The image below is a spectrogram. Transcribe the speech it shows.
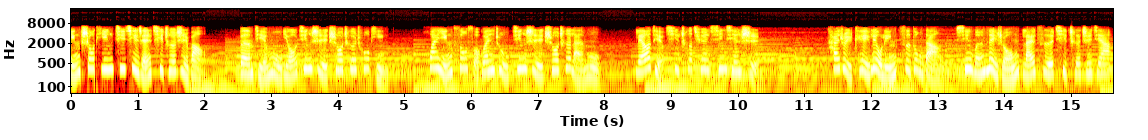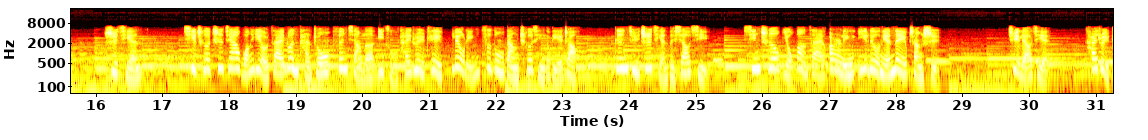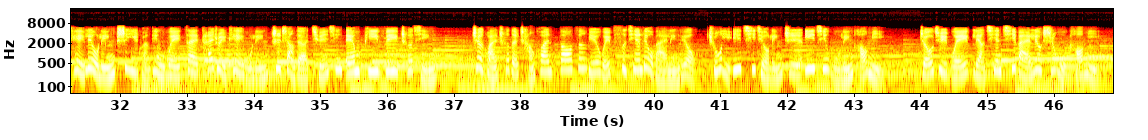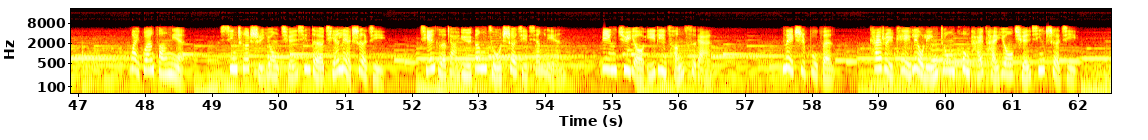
迎收听《机器人汽车日报》，本节目由今日说车出品。欢迎搜索关注“今日说车”栏目，了解汽车圈新鲜事。凯瑞 K 六零自动挡新闻内容来自汽车之家。日前，汽车之家网友在论坛中分享了一组凯瑞 K 六零自动挡车型的谍照。根据之前的消息，新车有望在二零一六年内上市。据了解，凯瑞 K 六零是一款定位在凯瑞 K 五零之上的全新 MPV 车型。这款车的长宽高分别为四千六百零六除以一七九零至一七五零毫米，轴距为两千七百六十五毫米。外观方面，新车使用全新的前脸设计，前格栅与灯组设计相连，并具有一定层次感。内饰部分。凯瑞 K 六零中控台采用全新设计，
